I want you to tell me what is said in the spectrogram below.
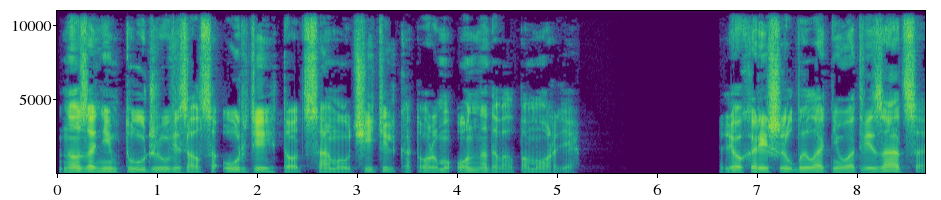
Но за ним тут же увязался Уртий, тот самый учитель, которому он надавал по морде. Леха решил было от него отвязаться,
